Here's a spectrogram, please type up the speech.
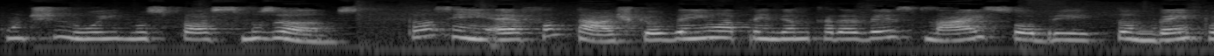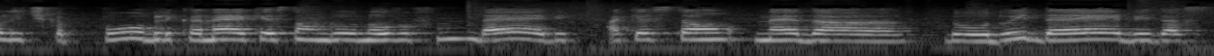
continue nos próximos anos. Então, assim, é fantástico. Eu venho aprendendo cada vez mais sobre também política pública, né? A questão do novo Fundeb, a questão né, da, do, do IDEB, das,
